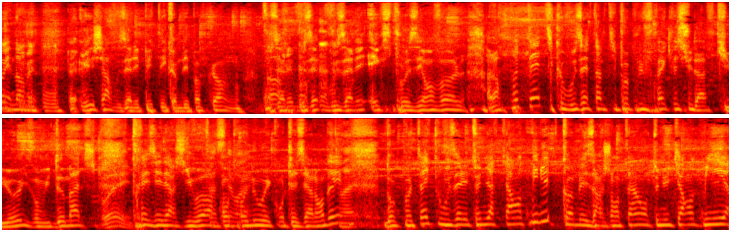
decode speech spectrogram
oui, non, mais euh, Richard, vous allez péter comme des popcorn. Vous allez, vous, allez, vous allez exploser en vol. Alors peut-être que vous êtes un petit peu plus frais que les Sudaf, qui eux, ils ont eu deux matchs très énergivores Ça, contre vrai. nous et contre les Irlandais. Ouais. Donc peut-être que vous allez tenir 40 minutes, comme les Argentins ont tenu 40 minutes,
